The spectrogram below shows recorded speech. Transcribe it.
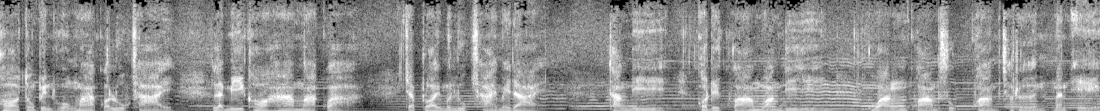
พ่อต้องเป็นห่วงมากกว่าลูกชาย และมีข้อห้ามมากกว่า จะปล่อยเหมือนลูกชายไม่ได้ ทั้งนี้ก็ได้ความหวังดี หวังความสุขความเจริญนั่นเอง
